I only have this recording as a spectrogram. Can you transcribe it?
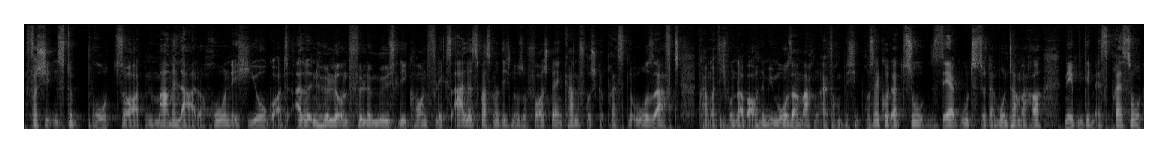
verschiedenste Brotsorten, Marmelade, Honig, Joghurt. Also in Hülle und Fülle Müsli, Cornflakes, alles, was man sich nur so vorstellen kann. Frisch gepressten O-Saft kann man sich wunderbar auch eine Mimosa machen, einfach ein bisschen Prosecco dazu, sehr gut, so der Muntermacher neben dem Espresso.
